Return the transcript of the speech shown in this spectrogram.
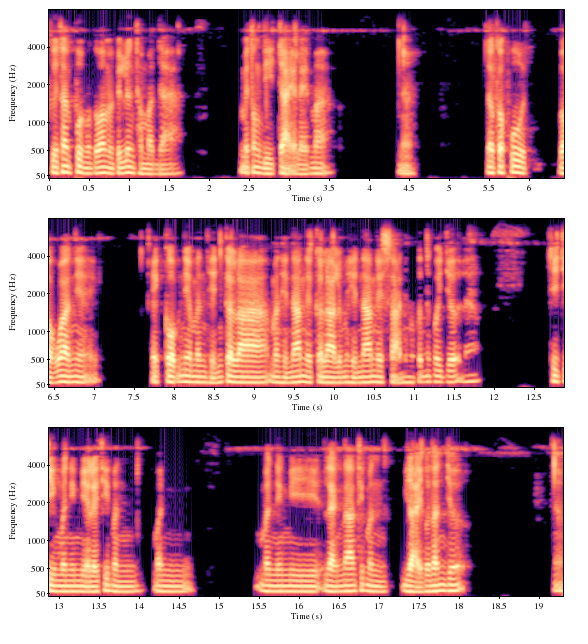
คือท่านพูดมันก็ว่ามันเป็นเรื่องธรรมดา ไม่ต้องดีใจอะไรมากนะแล้วก็พูดบอกว่าเนี่ย ไอ้กบเนี่ยมันเห็นกะลา มันเห็นน้ำในกะลาหรือมันเห็นน้ำในสระนี่มันก็นึกว่าเยอะแล้วจริงๆมันยังมีอะไรที่มันมันมันยังมีแหล่งน้ำที่มันใหญ่กว่านั้นเยอะนะ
